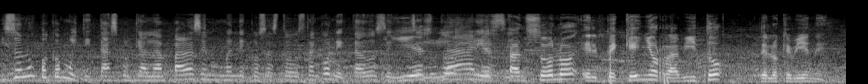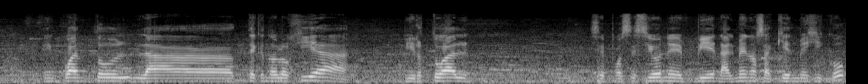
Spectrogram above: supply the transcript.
Y son un poco multitask porque a la par hacen un buen de cosas todos, están conectados en y el celular. y es tan solo el pequeño rabito de lo que viene. En cuanto la tecnología virtual se posesione bien, al menos aquí en México,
